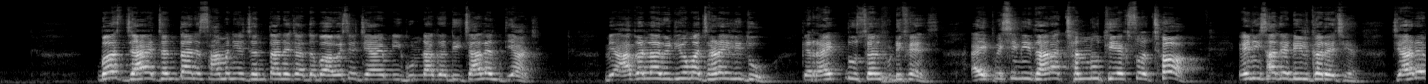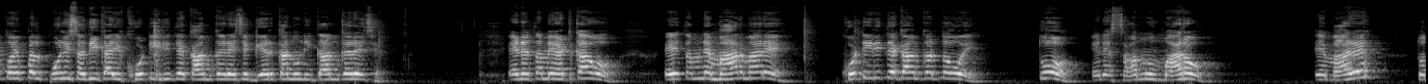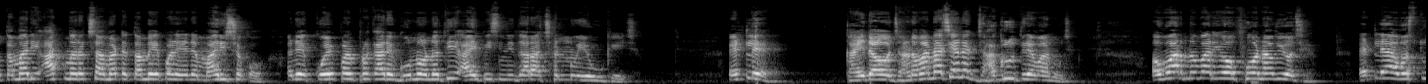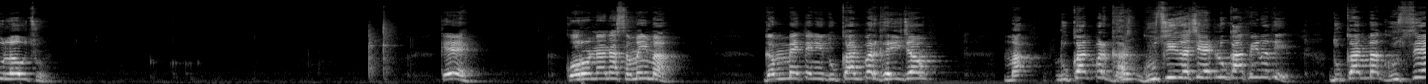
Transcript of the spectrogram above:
બસ જાહેર જનતાને, સામાન્ય જનતાને જ્યાં દબાવે છે જ્યાં એમની ગુંડાગર્દી ચાલે ને ત્યાં જ. મેં આગળના વિડીયોમાં જણાવી લીધું કે રાઇટ ટુ સેલ્ફ ડિફેન્સ આઈપીસીની ધારા છન્નુંથી એકસો છ એની સાથે ડીલ કરે છે. જ્યારે કોઈ પણ પોલીસ અધિકારી ખોટી રીતે કામ કરે છે, ગેરકાનૂની કામ કરે છે, એને તમે અટકાવો, એ તમને માર મારે, ખોટી રીતે કામ કરતો હોય, તો એને સામું મારો. એ મારે, તો તમારી આત્મરક્ષા માટે તમે પણ એને મારી શકો. અને કોઈ પણ પ્રકારે ગુનો નથી આઈપીસીની ધારા છન્નું એવું કહે છે. એટલે કાયદાઓ જાણવાના છે ને જાગૃત રહેવાનું છે. અવારનવાર એવો ફોન આવ્યો છે. એટલે આ વસ્તુ લઉં છું. કે કોરોનાના સમયમાં ગમે તેની દુકાન પર ઘરી જાઓ દુકાન પર ઘર- ઘૂસી જશે એટલું કાફી નથી. દુકાનમાં ઘૂસશે,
